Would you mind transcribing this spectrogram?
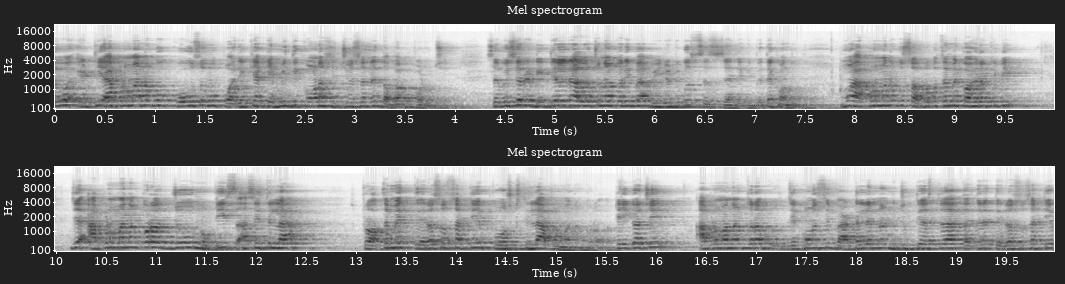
ଏବଂ ଏଠି ଆପଣମାନଙ୍କୁ କେଉଁ ସବୁ ପରୀକ୍ଷା କେମିତି କ'ଣ ସିଚୁଏସନ୍ରେ ଦେବାକୁ ପଡ଼ୁଛି সে বিষয়ে ডিটেলরে আলোচনা করা ভিডিওটি শেষ যায় দেখবে দেখুন মু আপনার সর্বপ্রথমে কহি রাখবি যে আপনার যে নোটিস আসি প্রথমে তেরশ ষাঠিয়ে পোস্ট লা আপনার ঠিক অছি আপনার যেকোন বাটালিয়ন নিযুক্তি আসছিল তাদের তেরশ ষাঠিয়ে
